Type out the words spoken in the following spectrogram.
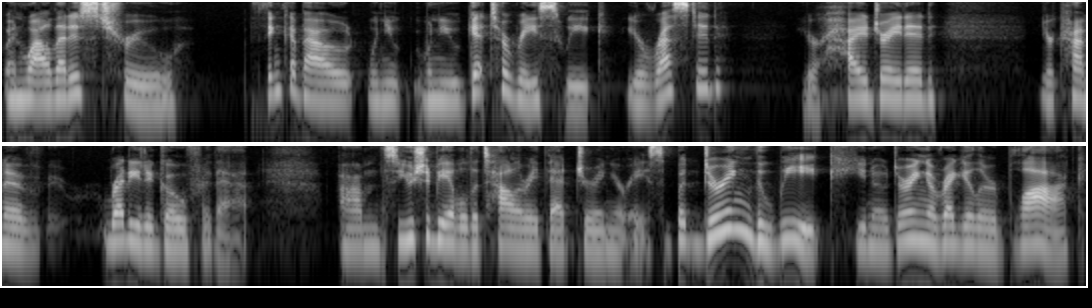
and while that is true, think about when you when you get to race week, you're rested, you're hydrated, you're kind of ready to go for that. Um, so you should be able to tolerate that during a race. But during the week, you know, during a regular block,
